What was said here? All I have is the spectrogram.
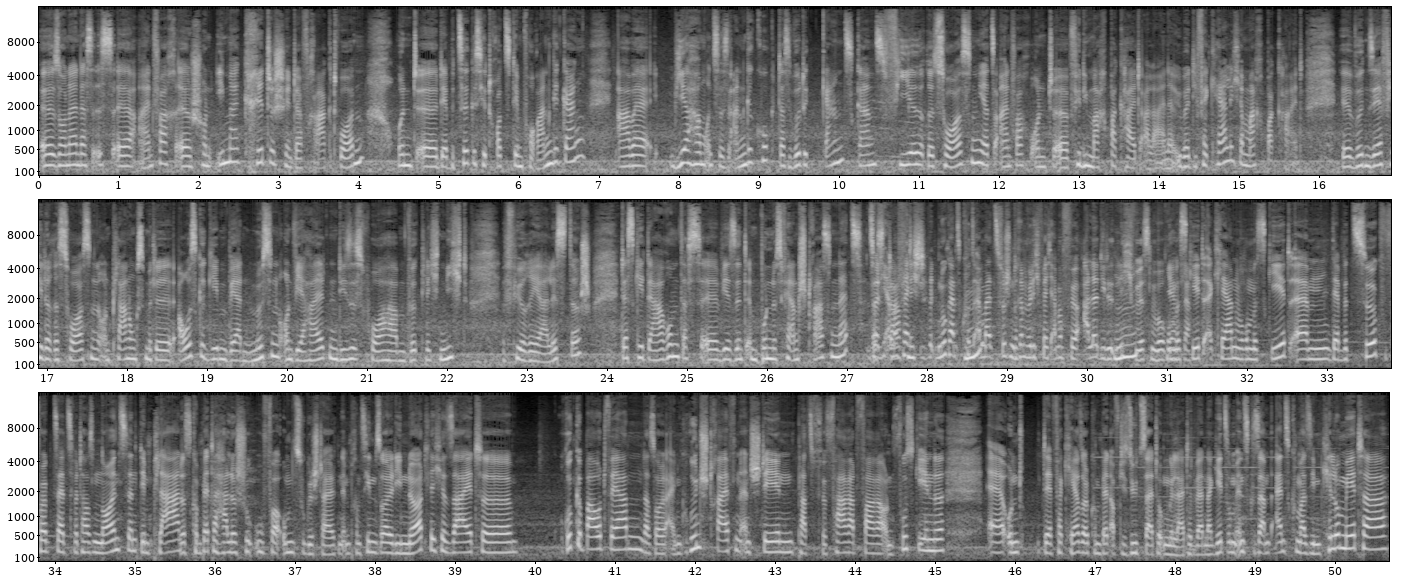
äh, sondern das ist äh, einfach äh, schon immer kritisch hinterfragt worden. Und äh, der Bezirk ist hier trotzdem vorangegangen. Aber wir haben uns das angeguckt. Das würde ganz, ganz viel Ressourcen jetzt einfach und äh, für die Machbarkeit alleine, über die verkehrliche Machbarkeit, würden sehr viele Ressourcen und Planungsmittel Geld ausgegeben werden müssen und wir halten dieses Vorhaben wirklich nicht für realistisch. Das geht darum, dass äh, wir sind im Bundesfernstraßennetz. Soll ich darf nicht nur ganz kurz hm? einmal zwischendrin würde ich vielleicht einmal für alle, die hm? nicht wissen, worum ja, es geht, erklären, worum es geht. Ähm, der Bezirk verfolgt seit 2019 den Plan, das komplette Hallische Ufer umzugestalten. Im Prinzip soll die nördliche Seite rückgebaut werden. Da soll ein Grünstreifen entstehen, Platz für Fahrradfahrer und Fußgehende. Äh, und der Verkehr soll komplett auf die Südseite umgeleitet werden. Da geht es um insgesamt 1,7 Kilometer.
